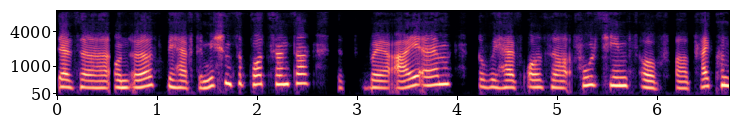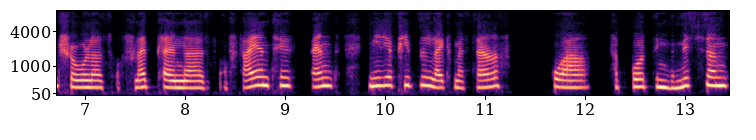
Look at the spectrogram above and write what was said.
There's a, on Earth, we have the Mission Support Center. That's where I am. So we have also full teams of uh, flight controllers, of flight planners, of scientists and media people like myself who are supporting the mission,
